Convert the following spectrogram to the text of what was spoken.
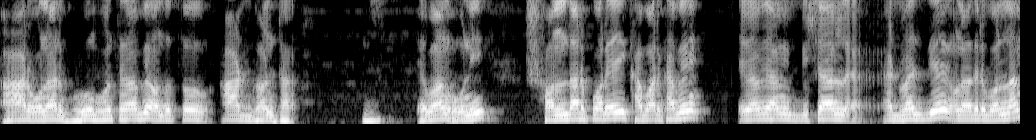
আর ওনার ঘুম হতে হবে অন্তত আট ঘণ্টা। এবং উনি সন্ধ্যার পরেই খাবার খাবে। এভাবে আমি বিশাল অ্যাডভাইস দিয়ে ওনাদের বললাম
